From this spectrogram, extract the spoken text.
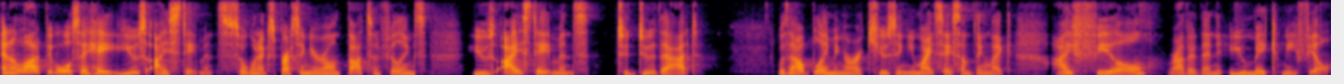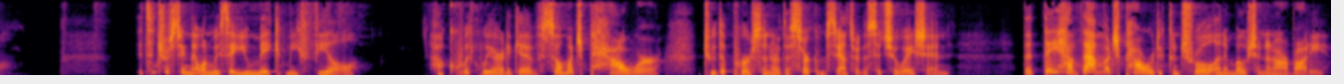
And a lot of people will say, hey, use I statements. So when expressing your own thoughts and feelings, use I statements to do that without blaming or accusing. You might say something like, I feel rather than you make me feel. It's interesting that when we say you make me feel, how quick we are to give so much power to the person or the circumstance or the situation that they have that much power to control an emotion in our body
